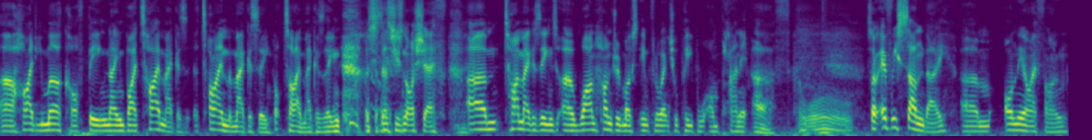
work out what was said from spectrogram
uh, Heidi Murkoff being named by Time, magaz- uh, Time magazine, not Time magazine, she's, she's not a chef, um, Time magazine's uh, 100 most influential people on planet Earth. So every Sunday um, on the iPhone,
